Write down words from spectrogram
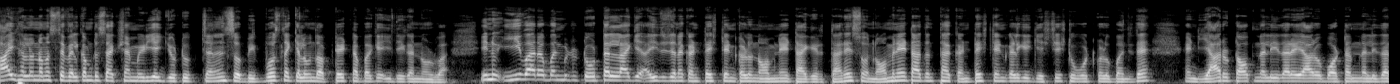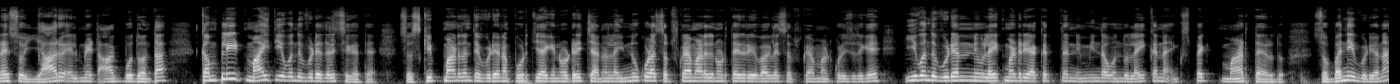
ಹಾಯ್ ಹಲೋ ನಮಸ್ತೆ. Welcome to Saksha media YouTube channel so ಬಿಗ್ ಬಾಸ್ನ ಕೆಲವೊಂದು ಅಪ್ಡೇಟ್ನ ಬಗ್ಗೆ ಇದೀಗ ನೋಡುವ. ಇನ್ನು ಈ ವಾರ ಬಂದ್ಬಿಟ್ಟು ಟೋಟಲ್ ಆಗಿ ಐದು ಜನ ಕಂಟೆಸ್ಟೆಂಟ್ಗಳು ನಾಮಿನೇಟ್ ಆಗಿರ್ತಾರೆ. ಸೊ ನಾಮಿನೇಟ್ ಆದಂತಹ ಕಂಟೆಸ್ಟೆಂಟ್ಗಳಿಗೆ ಎಷ್ಟೆಷ್ಟು ಓಟ್ಗಳು ಬಂದಿದೆ? ಆ್ಯಂಡ್ ಯಾರು ಟಾಪ್ನಲ್ಲಿ ಇದ್ದಾರೆ ಯಾರು ಬಾಟಮ್ನಲ್ಲಿದ್ದಾರೆ ಸೊ ಯಾರು ಎಲಿಮಿನೇಟ್ ಆಗ್ಬೋದು ಅಂತ ಕಂಪ್ಲೀಟ್ ಮಾಹಿತಿ ಒಂದು ವಿಡಿಯೋದಲ್ಲಿ ಸಿಗುತ್ತೆ. ಸೊ ಸ್ಕಿಪ್ ಮಾಡದಂತೆ ವಿಡಿಯೋನ ಪೂರ್ತಿಯಾಗಿ ನೋಡಿರಿ. ಚಾನಲ್ನ ಇನ್ನೂ ಕೂಡ ಸಬ್ಸ್ಕ್ರೈಬ್ ಮಾಡದೆ ನೋಡ್ತಾ ಇದ್ರೆ ಇವಾಗಲೇ ಸಬ್ಸ್ಕ್ರೈಬ್ ಮಾಡ್ಕೊಳ್ಳಿ ಜೊತೆಗೆ ಈ ಒಂದು ವಿಡಿಯೋನ ನೀವು ಲೈಕ್ ಮಾಡಿರಿ. ಯಾಕಂದ್ರೆ ನಿಮ್ಮಿಂದ ಒಂದು ಲೈಕನ್ನು ಎಕ್ಸ್ಪೆಕ್ಟ್ ಮಾಡ್ತಾ ಇರೋದು. ಸೊ ಬನ್ನಿ ವಿಡಿಯೋನ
